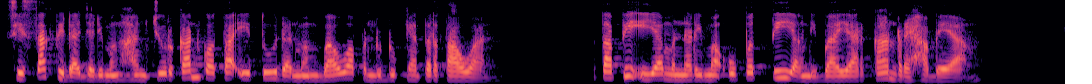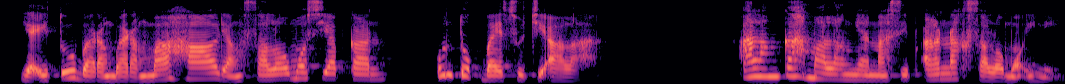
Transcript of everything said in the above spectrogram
Sisak tidak jadi menghancurkan kota itu dan membawa penduduknya tertawan. Tetapi ia menerima upeti yang dibayarkan Rehabeam, yaitu barang-barang mahal yang Salomo siapkan untuk bait suci Allah. Alangkah malangnya nasib anak Salomo ini.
